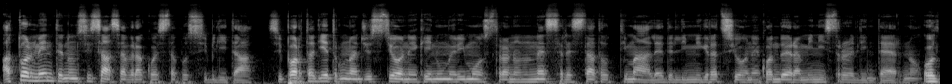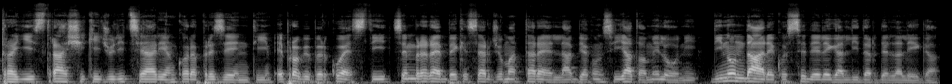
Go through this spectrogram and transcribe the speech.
Attualmente non si sa se avrà questa possibilità. Si porta dietro una gestione che i numeri mostrano non essere stata ottimale dell'immigrazione quando era ministro dell'interno, oltre agli strascichi giudiziari ancora presenti, e proprio per questi sembrerebbe che Sergio Mattarella abbia consigliato a Meloni di non dare queste deleghe al leader della Lega.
